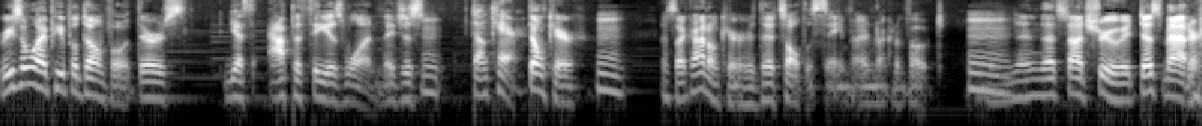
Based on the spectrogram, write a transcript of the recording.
reason why people don't vote, there's yes, apathy is one. They just mm, don't care. don't care. Mm. It's like I don't care. That's all the same. I'm not going to vote. Mm. And that's not true. It does matter.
